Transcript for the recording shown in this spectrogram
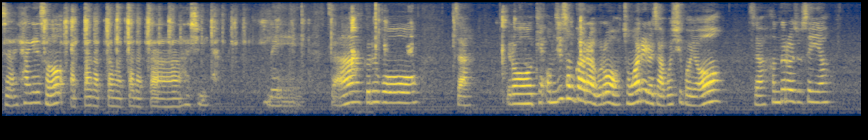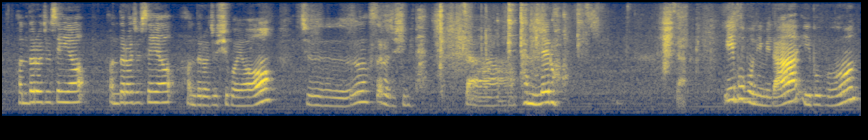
자 향해서 왔다 갔다 왔다 갔다 하십니다 네 자 그리고 자 이렇게 엄지손가락으로 종아리를 잡으시고요. 자, 흔들어 주세요. 흔들어 주세요. 흔들어 주세요. 흔들어 주시고요. 쭉 쓸어 주십니다. 자, 반대로. 자, 이 부분입니다. 이 부분.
